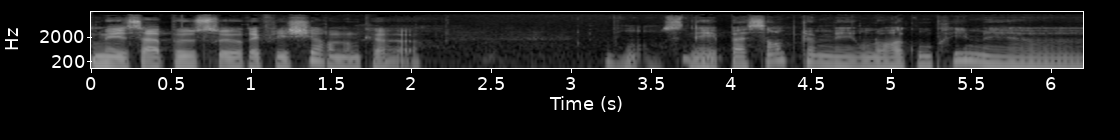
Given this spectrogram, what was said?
Mais ça peut se réfléchir. Donc, euh, Bon, ce n'est pas simple, mais on l'aura compris. Mais euh,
